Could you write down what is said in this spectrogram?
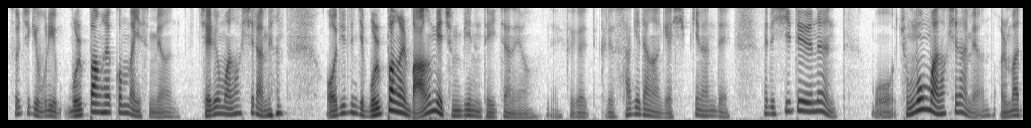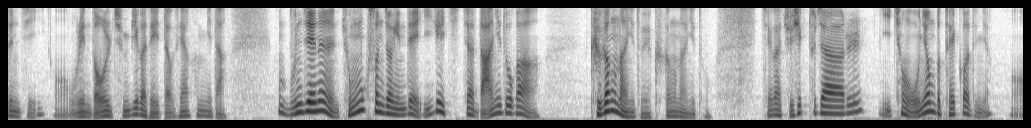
솔직히 우리 몰빵 할 것만 있으면 재료만 확실하면 어디든지 몰빵할 마음의 준비는 돼 있잖아요. 네, 그게 그래서 사기당하기가 쉽긴 한데, 근데 시드는 뭐 종목만 확실하면 얼마든지 어, 우린 넣을 준비가 돼 있다고 생각합니다. 문제는 종목 선정인데 이게 진짜 난이도가 극악 난이도예요. 극악 난이도. 제가 주식 투자를 2005년부터 했거든요. 어,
